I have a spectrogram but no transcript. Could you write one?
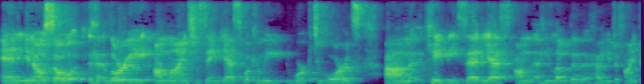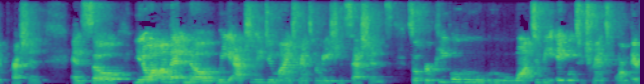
And, you know, so Lori online, she's saying, yes, what can we work towards? Um, KB said, yes, on the, he loved the how you define depression. And so, you know, on that note, we actually do mind transformation sessions. So for people who, who want to be able to transform their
